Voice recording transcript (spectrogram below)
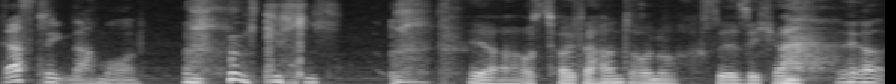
Das klingt nach Mord. Ja, aus zweiter Hand auch noch sehr sicher. ja.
